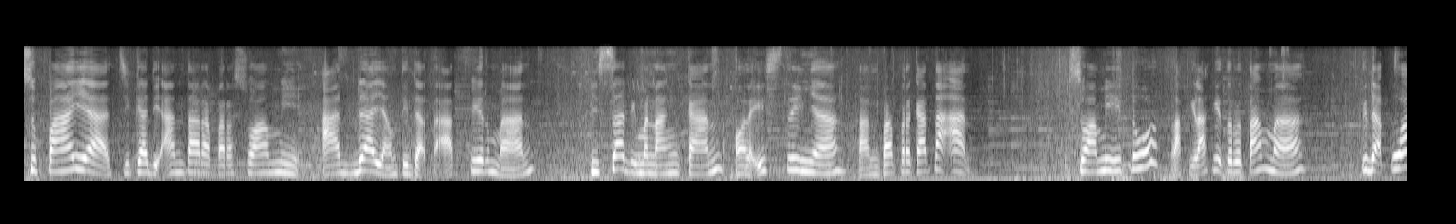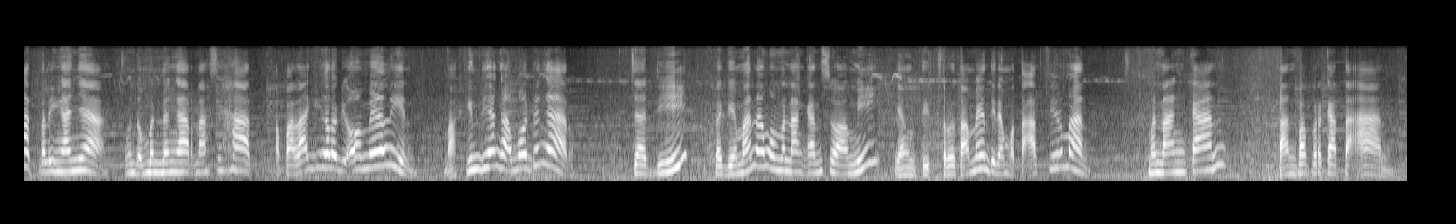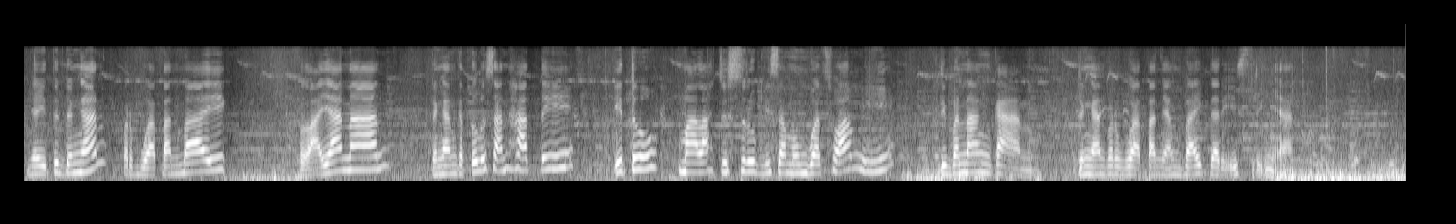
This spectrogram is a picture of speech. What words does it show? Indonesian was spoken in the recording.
supaya jika di antara para suami ada yang tidak taat firman bisa dimenangkan oleh istrinya tanpa perkataan. Suami itu laki-laki terutama tidak kuat telinganya untuk mendengar nasihat, apalagi kalau diomelin, makin dia nggak mau dengar. Jadi, bagaimana memenangkan suami yang terutama yang tidak mau taat firman? Menangkan tanpa perkataan, yaitu dengan perbuatan baik, pelayanan, dengan ketulusan hati, itu malah justru bisa membuat suami dimenangkan dengan perbuatan yang baik dari istrinya.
